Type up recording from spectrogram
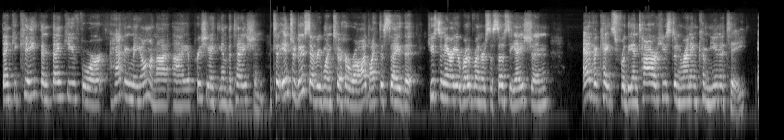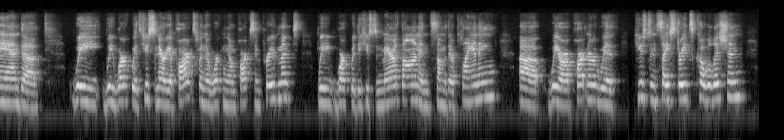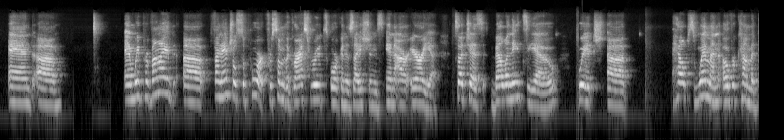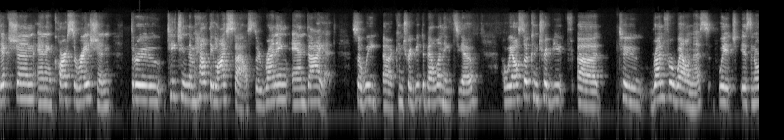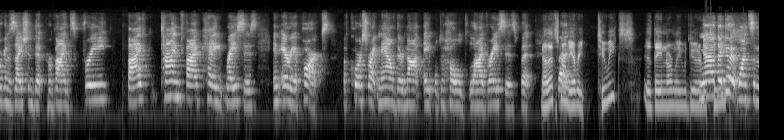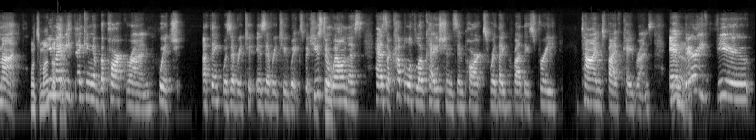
Thank you, Keith, and thank you for having me on. I, I appreciate the invitation. To introduce everyone to HARRA, I'd like to say that Houston Area Road Runners Association advocates for the entire Houston running community. And uh, we, we work with Houston area parks when they're working on parks improvements. We work with the Houston Marathon and some of their planning. Uh, we are a partner with Houston Safe Streets Coalition, and um, and we provide uh, financial support for some of the grassroots organizations in our area, such as Bell'Inizio, which uh, helps women overcome addiction and incarceration through teaching them healthy lifestyles through running and diet. So we uh, contribute to Bell'Inizio. We also contribute uh, to Run for Wellness, which is an organization that provides free five timed 5K races in area parks of course, right now they're not able to hold live races, but now that's but, normally every two weeks. Is they normally would do it? no, they weeks? do it once a month. Once a month. You okay. may be thinking of the park run, which I think was every two is every two weeks. But Houston yeah. Wellness has a couple of locations in parks where they provide these free timed 5K runs, and yeah. very few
